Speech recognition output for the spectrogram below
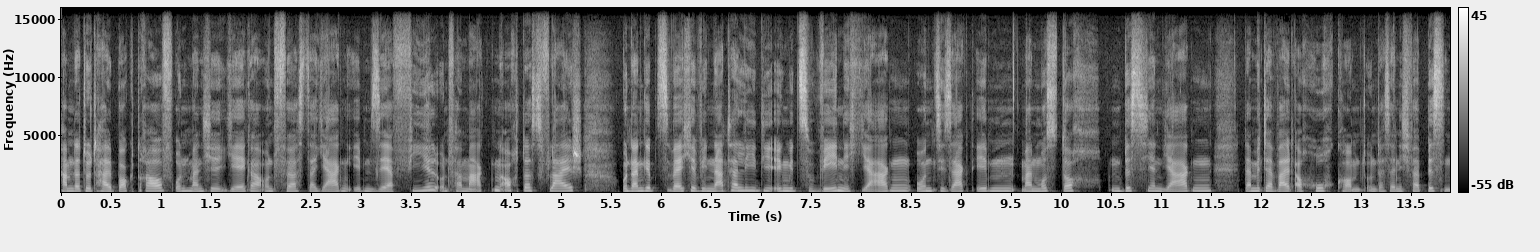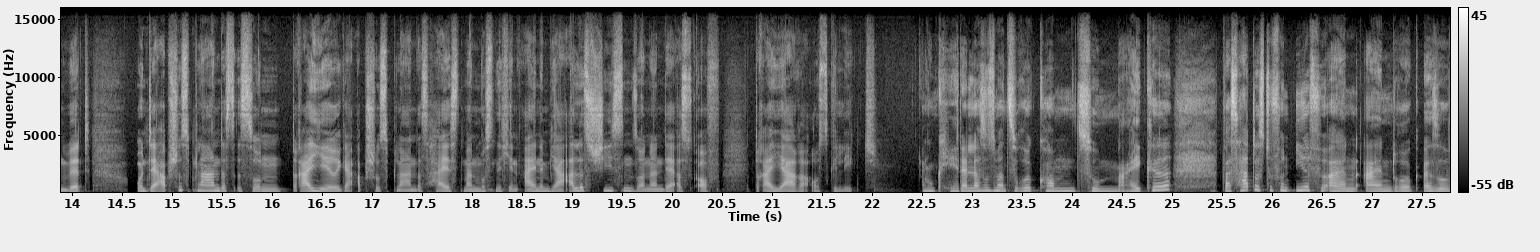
haben da total Bock drauf und manche Jäger und Förster jagen eben sehr viel und vermarkten auch das Fleisch. Und dann gibt es welche wie Nathalie, die irgendwie zu wenig jagen und sie sagt eben, man muss doch ein bisschen jagen, damit der Wald auch hochkommt und dass er nicht verbissen wird. Und der Abschussplan, das ist so ein dreijähriger Abschussplan. Das heißt, man muss nicht in einem Jahr alles schießen, sondern der ist auf drei Jahre ausgelegt. Okay, dann lass uns mal zurückkommen zu Maike. Was hattest du von ihr für einen Eindruck? Also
